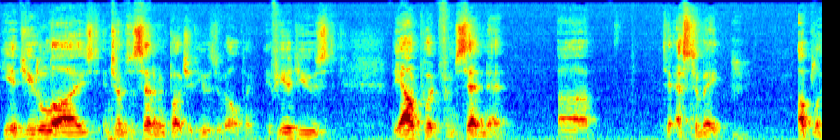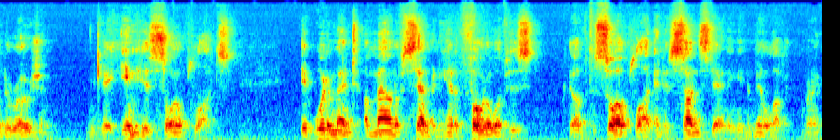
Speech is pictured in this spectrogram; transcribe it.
he had utilized, in terms of sediment budget he was developing, if he had used the output from SEDNet uh, to estimate upland erosion, okay, in his soil plots, it would have meant a amount of sediment. He had a photo of his of the soil plot and his son standing in the middle of it, right?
